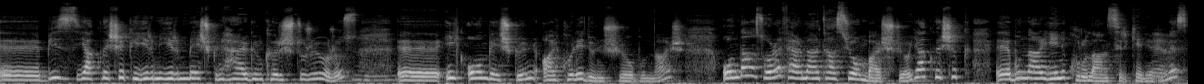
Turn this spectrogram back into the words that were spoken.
E, biz yaklaşık 20-25 gün her gün karıştırıyoruz. E, ilk 15 gün alkole dönüşüyor bunlar. Ondan sonra fermentasyon başlıyor. Yaklaşık e, bunlar yeni kurulan sirkelerimiz.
